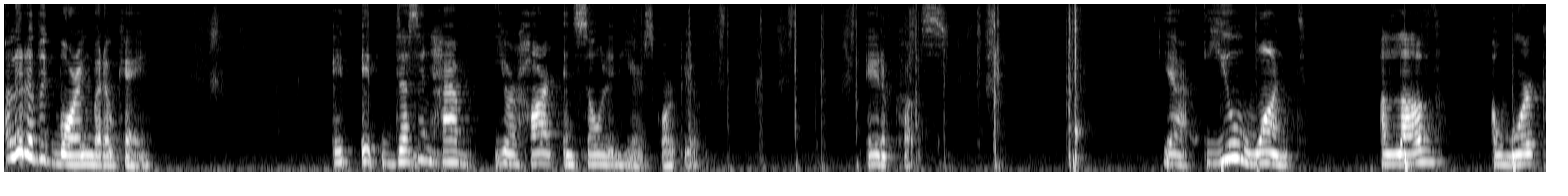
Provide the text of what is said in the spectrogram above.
A little bit boring, but okay. It, it doesn't have your heart and soul in here, Scorpio. Eight of Cups. Yeah, you want a love, a work,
